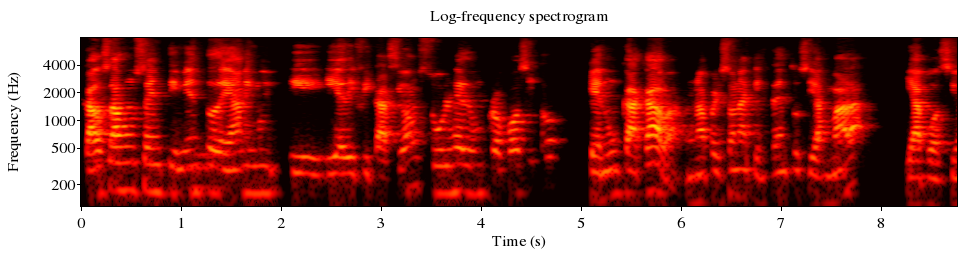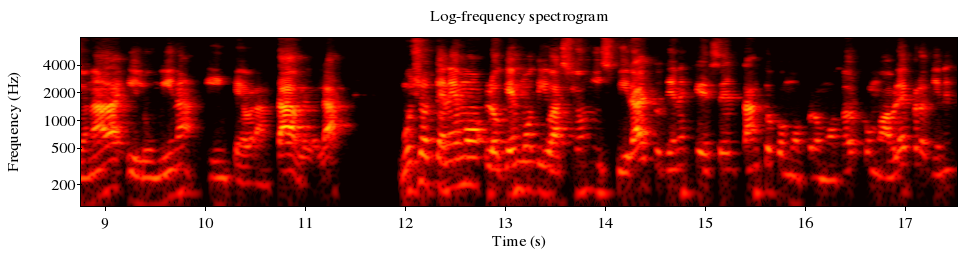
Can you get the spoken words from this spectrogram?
Causas un sentimiento de ánimo y, edificación, surge de un propósito que nunca acaba. Una persona que está entusiasmada y apasionada ilumina inquebrantable, ¿verdad? Muchos tenemos lo que es motivación, inspirar. Tú tienes que ser tanto como promotor, como hablé, pero tienes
